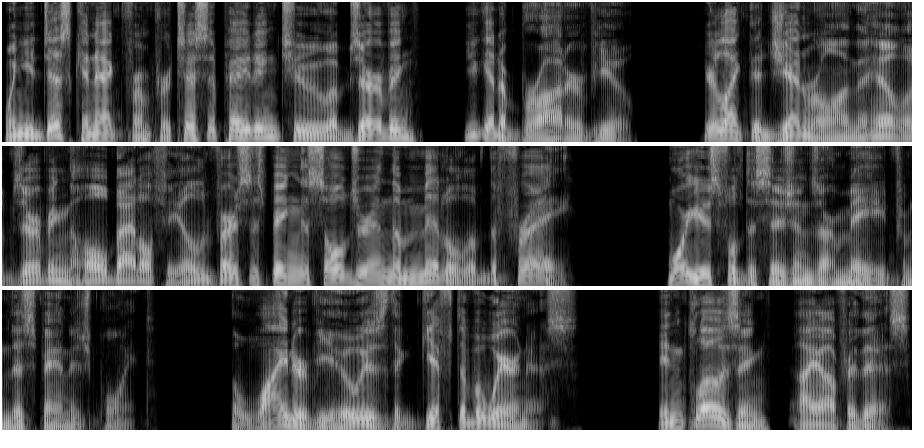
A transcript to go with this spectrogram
When you disconnect from participating to observing, you get a broader view. You're like the general on the hill observing the whole battlefield versus being the soldier in the middle of the fray. More useful decisions are made from this vantage point. The wider view is the gift of awareness. In closing, I offer this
